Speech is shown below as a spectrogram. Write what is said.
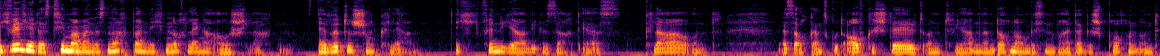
Ich will hier das Thema meines Nachbarn nicht noch länger ausschlachten. Er wird es schon klären. Ich finde ja, wie gesagt, er ist klar und er ist auch ganz gut aufgestellt und wir haben dann doch noch ein bisschen weiter gesprochen und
